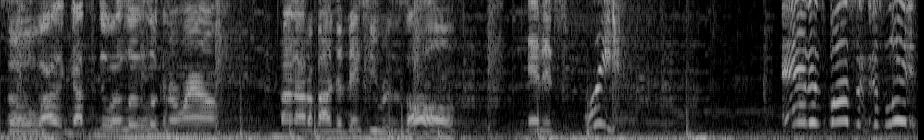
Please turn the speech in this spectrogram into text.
So I got to do a look looking around, found out about DaVinci Resolve, and it's free. And it's busting, it's lit.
